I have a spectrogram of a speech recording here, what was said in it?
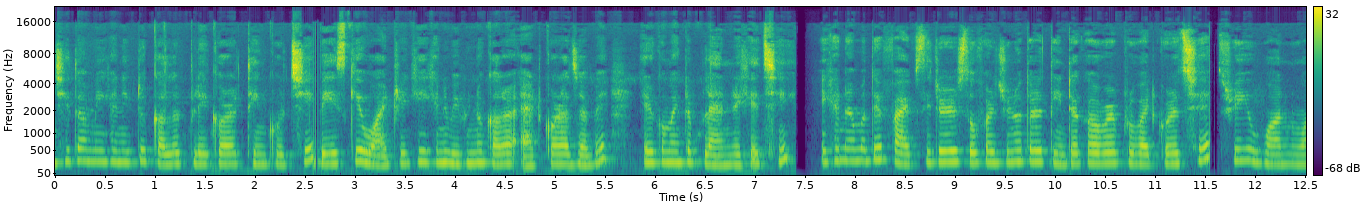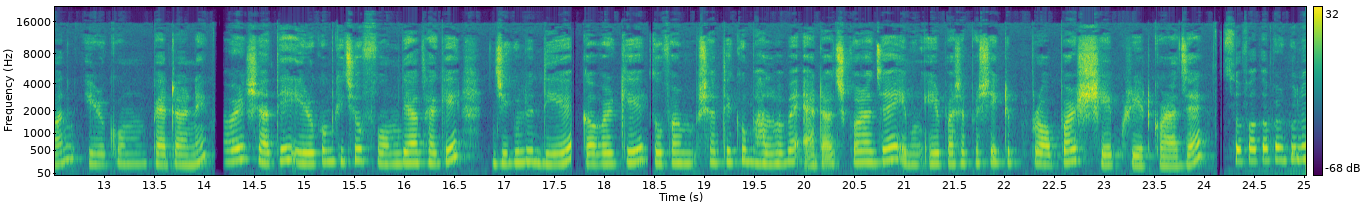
যেহেতু আমি এখানে একটু কালার প্লে করার থিঙ্ক করছি বেসকে হোয়াইট রেখে এখানে বিভিন্ন কালার অ্যাড করা যাবে। এরকম একটা প্ল্যান রেখেছি। এখানে আমাদের ফাইভ সিটারের সোফার জন্য তারা তিনটা কভার প্রোভাইড করেছে। থ্রি ওয়ান ওয়ান এরকম প্যাটার্নে কভারের সাথে এরকম কিছু ফোম দেওয়া থাকে, যেগুলো দিয়ে কভারকে সোফার সাথে খুব ভালোভাবে অ্যাটাচ করা যায় এবং এর পাশাপাশি একটা প্রপার শেপ ক্রিয়েট করা যায়। সোফা কভারগুলো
